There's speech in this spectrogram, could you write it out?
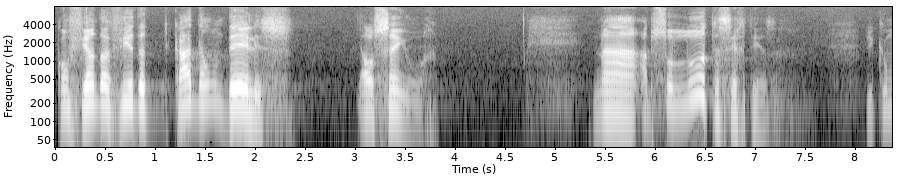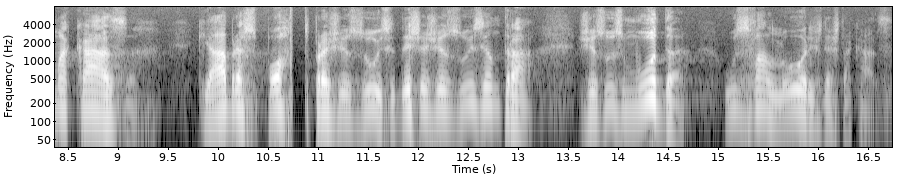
confiando a vida de cada um deles ao Senhor. Na absoluta certeza de que uma casa que abre as portas para Jesus, e deixa Jesus entrar, Jesus muda os valores desta casa.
